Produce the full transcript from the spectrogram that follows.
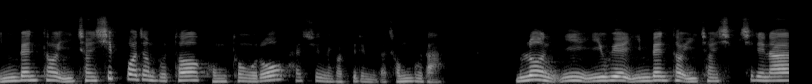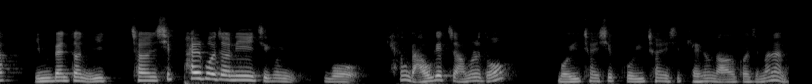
인벤터 2010 버전부터 공통으로 할 수 있는 것들입니다. 전부 다. 물론 이 이후에 인벤터 2017이나 인벤터 2018 버전이 지금 뭐 계속 나오겠죠. 아무래도 뭐 2019, 2020 계속 나올 거지만은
